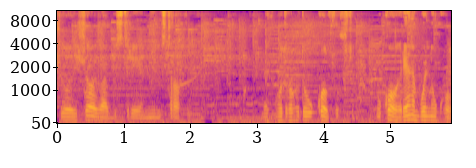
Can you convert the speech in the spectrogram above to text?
еще еще да быстрее мне не страшно. Это вот какой-то укол слушайте. Укол реально больно укол.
